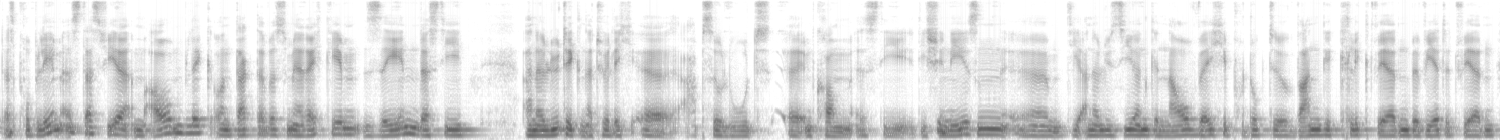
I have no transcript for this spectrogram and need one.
Das Problem ist, dass wir im Augenblick, und Doug, da wirst du mir recht geben, sehen, dass die Analytik natürlich äh, absolut äh, im Kommen ist. Die, die Chinesen, äh, die analysieren genau, welche Produkte wann geklickt werden, bewertet werden.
